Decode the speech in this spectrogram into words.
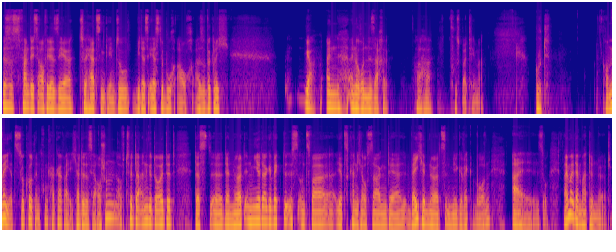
ist es, fand ich es auch wieder sehr zu Herzen gehend, so wie das erste Buch auch. Also wirklich, ja, ein, eine runde Sache. Haha, Fußballthema. Gut. Kommen wir jetzt zur Korinthenkackerei. Ich hatte das ja auch schon auf Twitter angedeutet, dass äh, der Nerd in mir da geweckt ist. Und zwar, jetzt kann ich auch sagen, der, welche Nerds in mir geweckt wurden. Also, einmal der Mathe-Nerd.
